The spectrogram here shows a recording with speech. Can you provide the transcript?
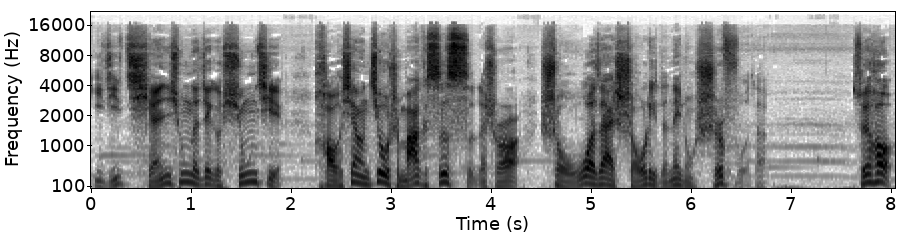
以及前胸的这个凶器，好像就是马克思死的时候手握在手里的那种石斧子。随后，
